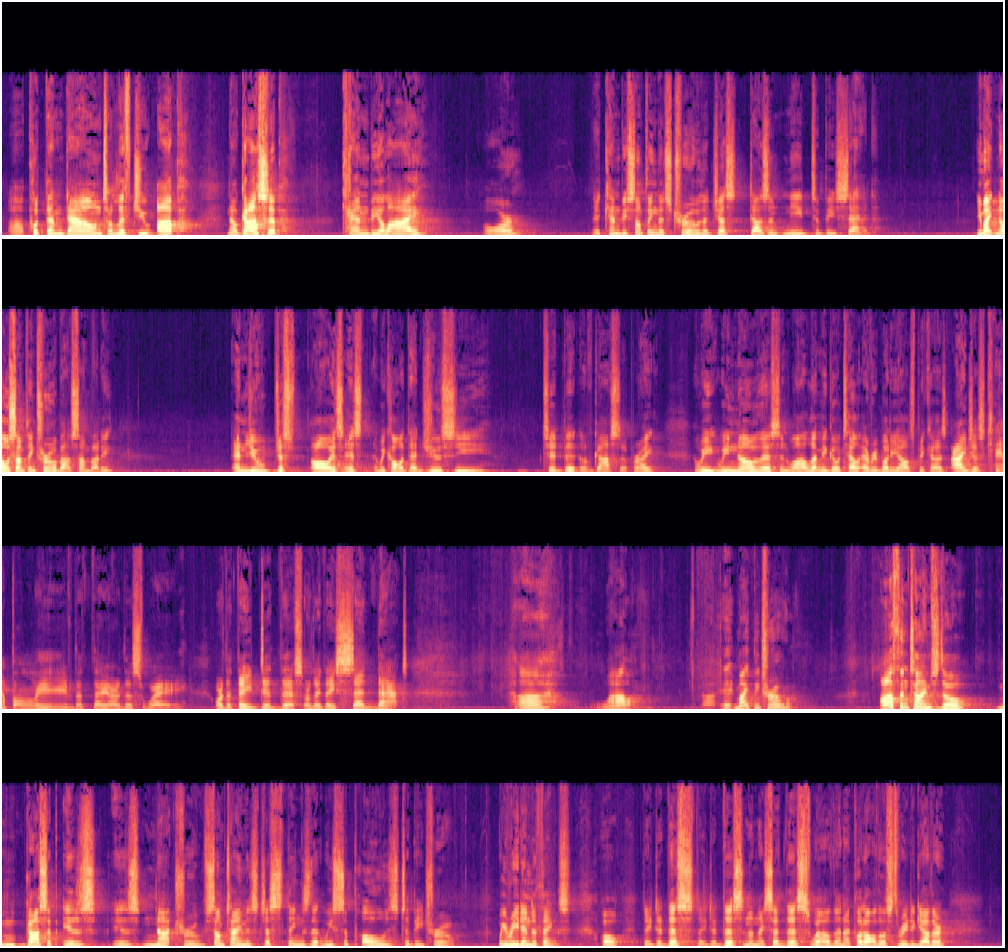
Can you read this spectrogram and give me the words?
uh, put them down to lift you up. Now, gossip can be a lie, or it can be something that's true that just doesn't need to be said. You might know something true about somebody, and you just, oh, it's, it's we call it that juicy tidbit of gossip, right? We, we know this, and well, let me go tell everybody else because I just can't believe that they are this way, or that they did this, or that they said that. Uh, wow, uh, it might be true. Oftentimes, though, gossip is, is not true. Sometimes it's just things that we suppose to be true. We read into things. Oh, they did this, they did this, and then they said this. Well, then I put all those three together,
